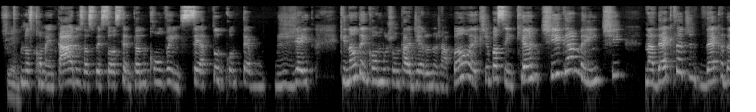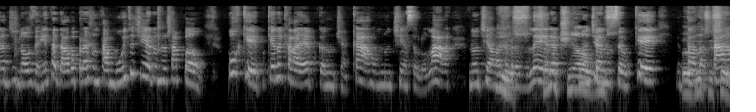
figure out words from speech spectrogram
Sim. nos comentários, as pessoas tentando convencer a tudo quanto é jeito que não tem como juntar dinheiro no Japão, é que tipo assim, que antigamente na década de, década de 90 dava para juntar muito dinheiro no Japão. Por quê? Porque naquela época não tinha carro, não tinha celular, não tinha loja Isso. brasileira, não tinha não tinha não sei o quê, tá, tá, tá.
